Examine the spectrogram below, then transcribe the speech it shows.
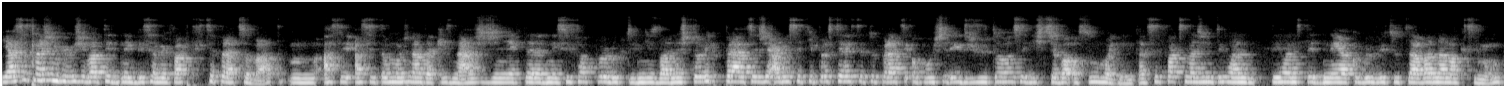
já se snažím využívat ty dny, kdy se mi fakt chce pracovat. Mm, asi, asi to možná taky znáš, že některé dny si fakt produktivní, zvládneš tolik práce, že ani se ti prostě nechce tu práci opouštět, i když u toho sedíš třeba 8 hodin. Tak se fakt snažím tyhle, tyhle ty dny jakoby vycucávat na maximum,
